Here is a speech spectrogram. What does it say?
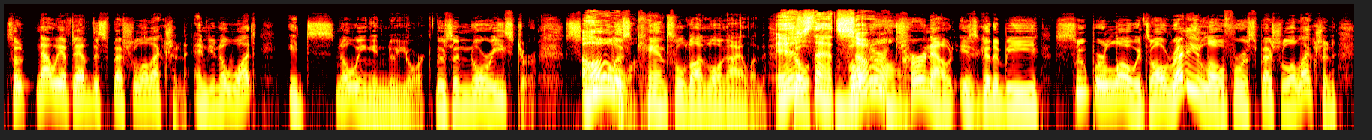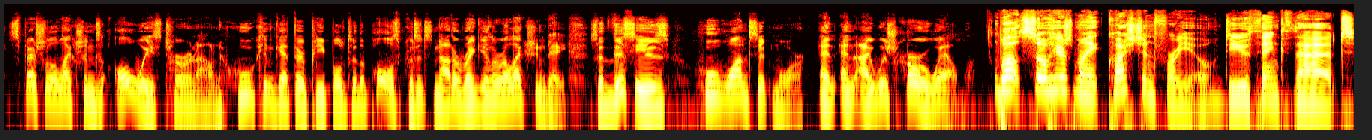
So now we have to have this special election. And you know what? It's snowing in New York. There's a nor'easter. School is Oh. canceled on Long Island. Is so that voter so? turnout is going to be super low. It's already low for a special election. Special elections always turn on who can get their people to the polls because it's not a regular election day. So this is who wants it more. And and I wish her well. Well, so here's my question for you. Do you think that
